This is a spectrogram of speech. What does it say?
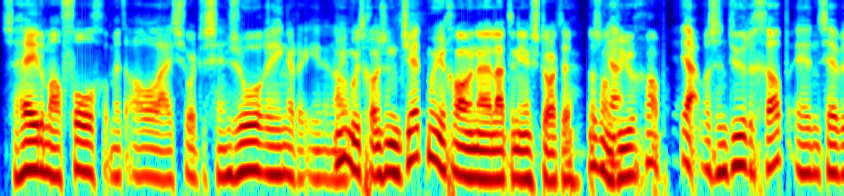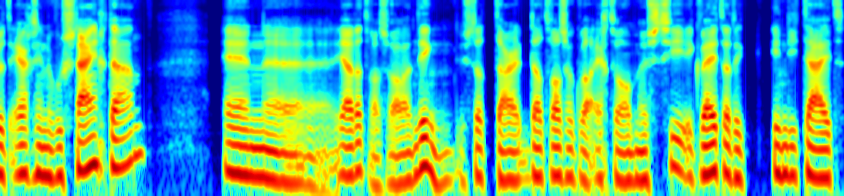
ze helemaal vol met allerlei soorten sensoren hingen erin. En Maar je al. moet gewoon zo'n jet moet je gewoon eh, laten neerstorten. Dat is wel een dure grap. Ja, het was een dure grap. En ze hebben het ergens in de woestijn gedaan. En eh, ja, dat was wel een ding. Dus dat, daar, dat was ook wel echt wel een must-see. Ik weet dat ik in die tijd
